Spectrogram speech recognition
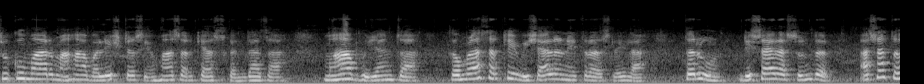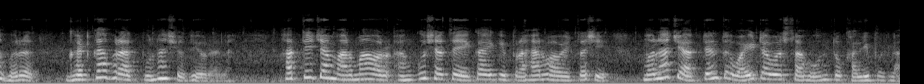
सुकुमार महाबलिष्ठ सिंहासारख्या स्कंदाचा महाभुजांचा कमळासारखे विशाल नेत्र असलेला तरुण दिसायला सुंदर असा तो भरत घटकाभरात पुन्हा शोधेवर आला. हत्तीच्या मार्मावर अंकुशाचे एकाएकी प्रहार व्हावे तशी मनाची अत्यंत वाईट अवस्था होऊन तो खाली पडला.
